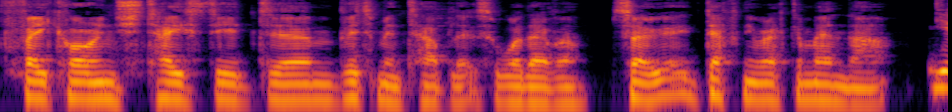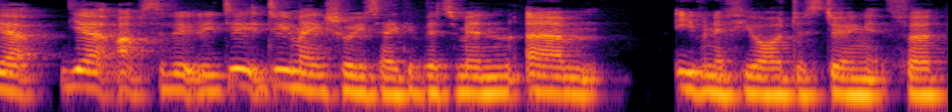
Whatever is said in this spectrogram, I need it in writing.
fake orange tasted um, vitamin tablets or whatever. So I definitely recommend that. Yeah, yeah, absolutely. Do do make sure you take a vitamin. Um, even if you are just doing it for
